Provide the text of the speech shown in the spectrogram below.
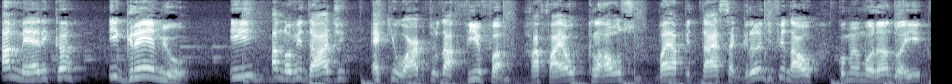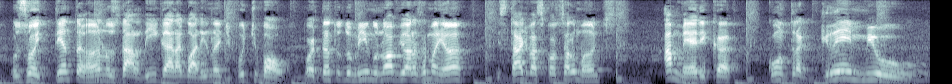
América e Grêmio. E a novidade é que o árbitro da FIFA, Rafael Klaus, vai apitar essa grande final, comemorando aí os 80 anos da Liga Araguarina de Futebol. Portanto, domingo, 9 horas da manhã, estádio Vasconcelos Montes, América contra Grêmio.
